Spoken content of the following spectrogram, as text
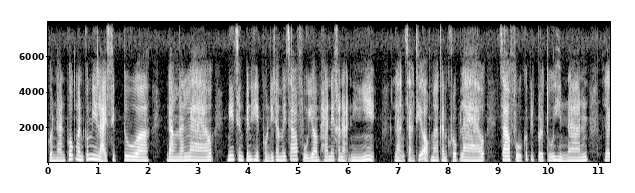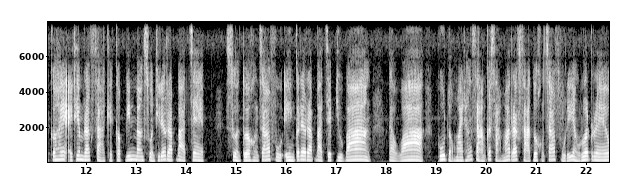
กว่านั้นพวกมันก็มีหลายสิบตัว ดังนั้นแล้วนี่จึงเป็นเหตุผลที่ทำให้เจ้าฝูยอมแพ้ในขณะนี้ หลังจากที่ออกมากันครบแล้ว เจ้าฝูก็ปิดประตูหินนั้น และก็ให้ไอเทมรักษาแก่กับบินบางส่วนที่ได้รับบาดเจ็บ ส่วนตัวของเจ้าฝูเองก็ได้รับบาดเจ็บอยู่บ้าง แต่ว่าพูดดอกไม้ทั้งสามก็สามารถรักษาตัวของเจ้าฝูได้อย่างรวดเร็ว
